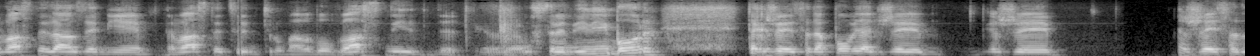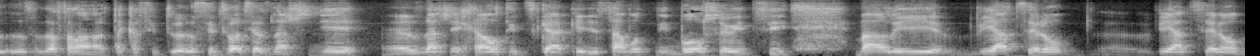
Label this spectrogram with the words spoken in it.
vlastné zázemie, vlastné centrum alebo vlastný ústredný výbor. Takže sa dá povedať, že, že že sa zastala taká situácia značne, značne chaotická, keď samotní bolševici mali viacero, viacero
